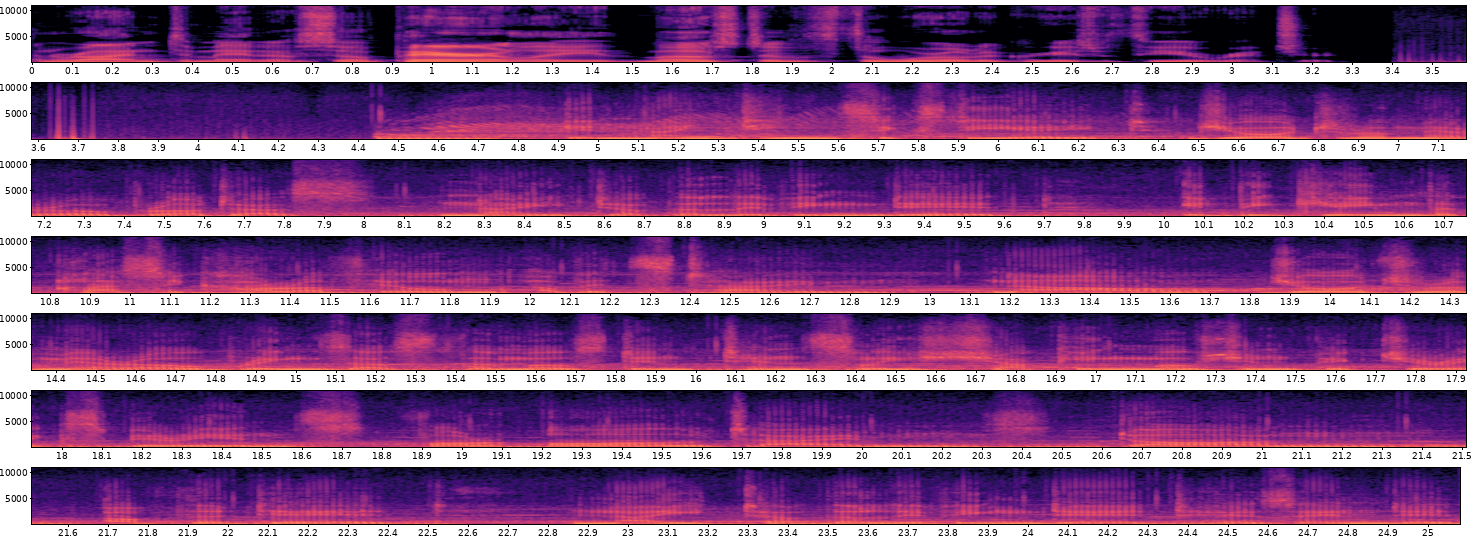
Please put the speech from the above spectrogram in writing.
on Rotten Tomatoes. So apparently, most of the world agrees with you, Richard. In 1968, George Romero brought us Night of the Living Dead. It became the classic horror film of its time. Now, George Romero brings us the most intensely shocking motion picture experience for all times. Dawn of the Dead. Night of the Living Dead has ended.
